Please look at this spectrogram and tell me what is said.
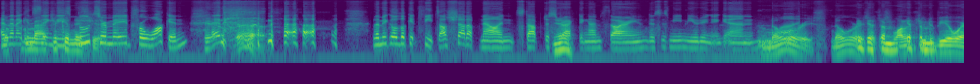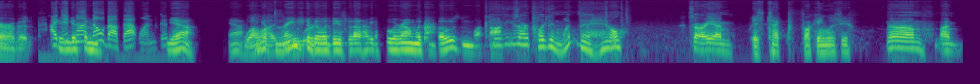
and Look then I can sing magic these boots are made for walking. Yeah. And Yeah. let me go look at feats. I'll shut up now and stop distracting. I'm sorry. This is me muting again. No Hold worries. No worries. I just some- wanted get you to be aware of it. I did not some- know about that one. Good. one. Yeah. Yeah. Well, you I- get some you ranged were- abilities without having to fool around with bows and Okay, whatnot. these are plugged in. What the hell? Sorry, I'm Is tech fucking with you? um I'm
